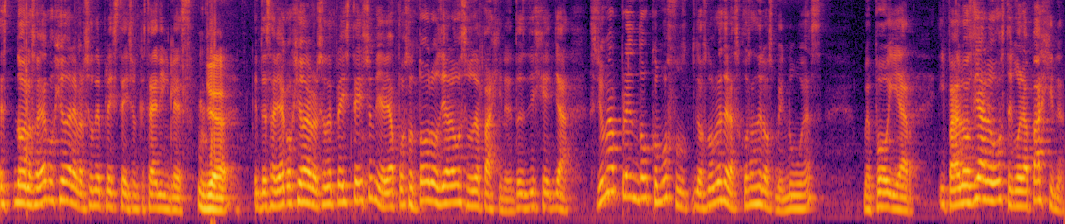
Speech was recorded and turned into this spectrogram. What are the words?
es- no, los había cogido de la versión de PlayStation que está en inglés. Ya. Entonces había cogido la versión de PlayStation y había puesto todos los diálogos en una página. Entonces dije, ya, si yo me aprendo cómo los nombres de las cosas de los menús, me puedo guiar. Y para los diálogos tengo la página.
